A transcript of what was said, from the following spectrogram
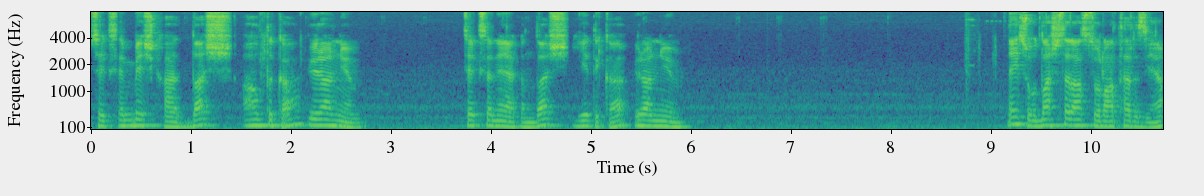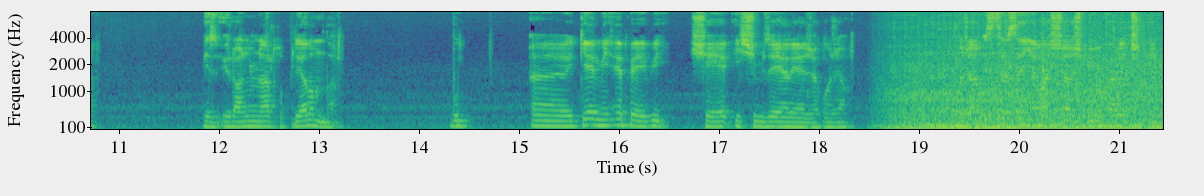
85k taş, 6k uranyum. 80'e yakın taş, 7k uranyum. Neyse o taşları az sonra atarız ya. Biz uranyumlar toplayalım da. Bu e, gemi epey bir şeye işimize yarayacak. Hocam istersen yavaş yavaş bir yukarı çıkayım.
